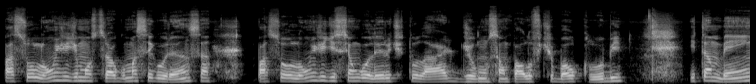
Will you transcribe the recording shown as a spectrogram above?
passou longe de mostrar alguma segurança, passou longe de ser um goleiro titular de um São Paulo Futebol Clube e também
